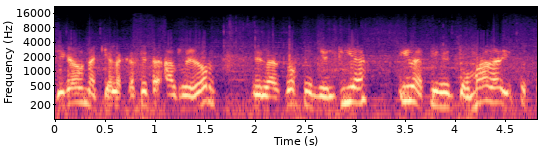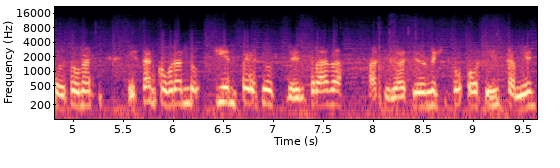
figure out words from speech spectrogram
llegaron aquí a la caseta alrededor de las 12 del día y la tienen tomada y estas personas están cobrando 100 pesos de entrada hacia la Ciudad de México o sí también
